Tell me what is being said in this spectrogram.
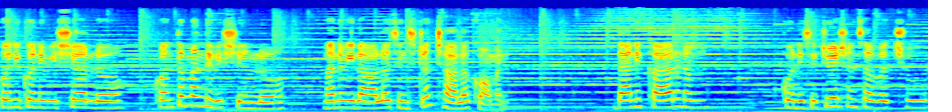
కొన్ని కొన్ని విషయాల్లో కొంతమంది విషయంలో మనం ఇలా ఆలోచించడం చాలా కామన్ దానికి కారణం కొన్ని సిచ్యువేషన్స్ అవ్వచ్చు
